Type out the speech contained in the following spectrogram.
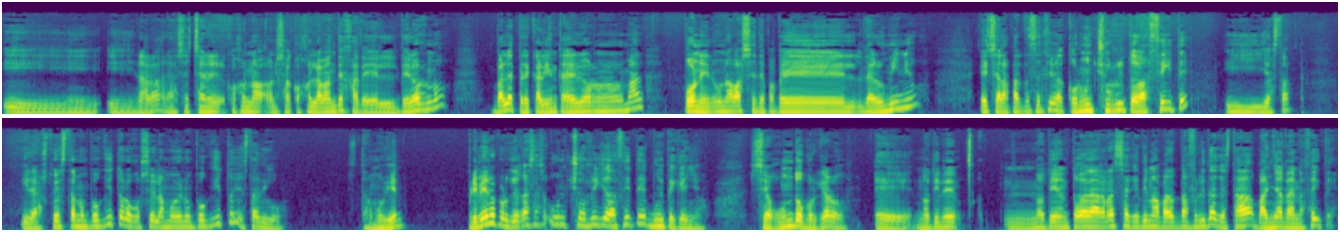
y, nada, las echan, en- cogen, la bandeja del, del horno, ¿vale? Precalientan el horno normal, ponen una base de papel de aluminio, echan las patatas encima con un chorrito de aceite y ya está. Y las tuestan un poquito, luego se la mueven un poquito y ya está, digo, está muy bien. Primero porque gastas un chorrillo de aceite muy pequeño. Segundo porque claro, eh, no tienen no tienen toda la grasa que tiene una patata frita que está bañada en aceite.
